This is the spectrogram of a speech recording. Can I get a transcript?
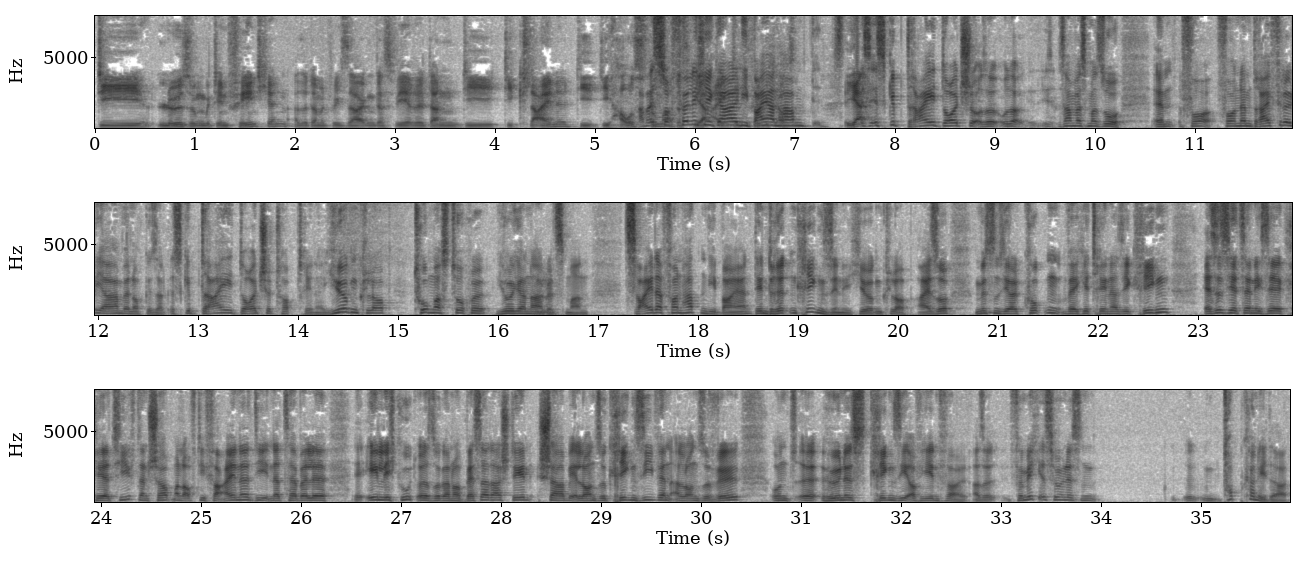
die Lösung mit den Fähnchen. Also damit würde ich sagen, das wäre dann die, die kleine, die, die Hausnummer. Aber ist doch völlig egal, die Bayern haben, ja. es, es gibt drei deutsche, also, oder sagen wir es mal so, ähm, vor, vor einem Dreivierteljahr haben wir noch gesagt, es gibt drei deutsche Top-Trainer. Jürgen Klopp, Thomas Tuchel, Julian Nagelsmann. Mhm. Zwei davon hatten die Bayern, den dritten kriegen sie nicht, Jürgen Klopp. Also müssen sie halt gucken, welche Trainer sie kriegen. Es ist jetzt ja nicht sehr kreativ, dann schaut mal auf die Vereine, die in der Tabelle äh, ähnlich gut oder sogar noch besser dastehen. Xabi Alonso kriegen sie, wenn Alonso will und äh, Hoeneß kriegen sie auf jeden Fall. Also für mich ist Hoeneß ein, äh, ein Top-Kandidat.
